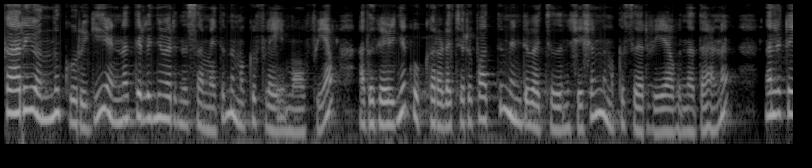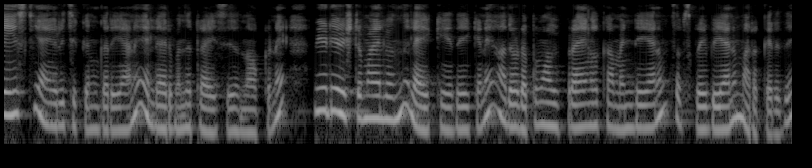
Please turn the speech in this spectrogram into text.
കറി ഒന്ന് കുറുകി എണ്ണ തെളിഞ്ഞു വരുന്ന സമയത്ത് നമുക്ക് ഫ്ലെയിം ഓഫ് ചെയ്യാം. അത് കഴിഞ്ഞ് കുക്കർ അടച്ചൊരു പത്ത് മിനിറ്റ് വെച്ചതിന് ശേഷം നമുക്ക് സെർവ് ചെയ്യാവുന്നതാണ്. നല്ല ടേസ്റ്റി ആയൊരു ചിക്കൻ കറിയാണ്. എല്ലാവരും ഒന്ന് ട്രൈ ചെയ്ത് നോക്കണേ. വീഡിയോ ഇഷ്ടമായാലൊന്ന് ലൈക്ക് ചെയ്തേക്കണേ. അതോടൊപ്പം അഭിപ്രായങ്ങൾ കമന്റ് ചെയ്യാനും സബ്സ്ക്രൈബ് ചെയ്യാനും മറക്കരുത്.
